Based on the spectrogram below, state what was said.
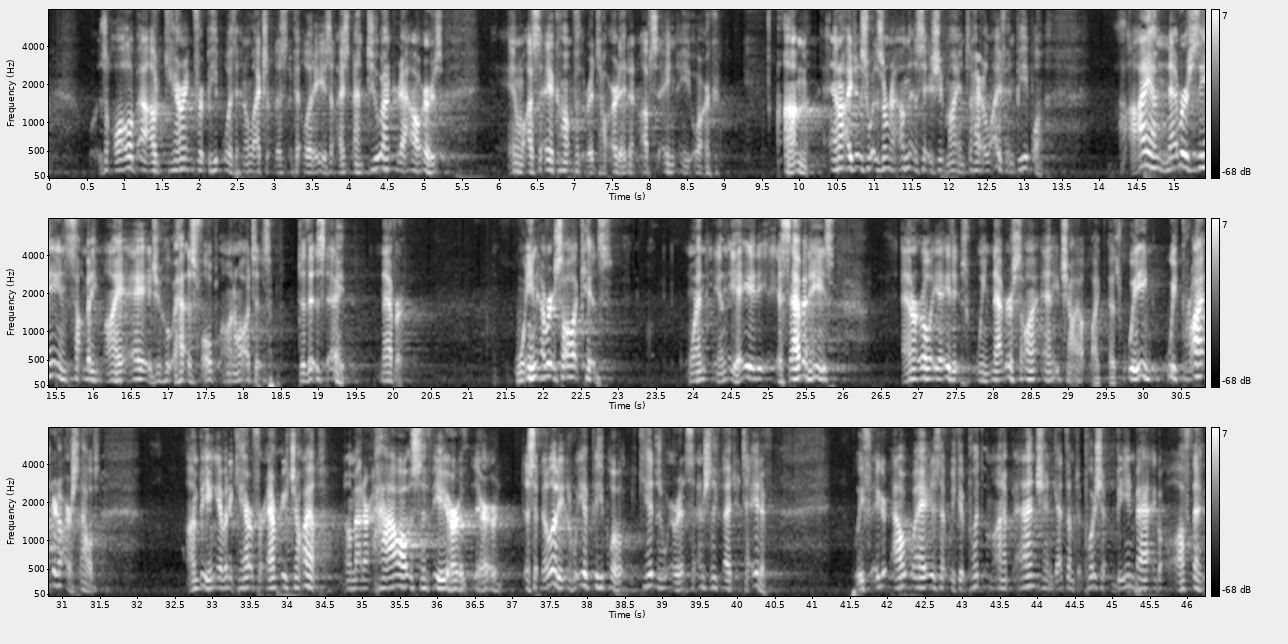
was all about caring for people with intellectual disabilities. I spent 200 hours in Wassaic Home for the Retarded in upstate New York. Um, and I just was around this issue my entire life. And people, I have never seen somebody my age who has full blown autism to this day. Never. We never saw kids when in the 80s, 70s and early 80s, we never saw any child like this. We, we prided ourselves on being able to care for every child, no matter how severe their disabilities. We had people, kids who were essentially vegetative. We figured out ways that we could put them on a bench and get them to push a beanbag off the,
